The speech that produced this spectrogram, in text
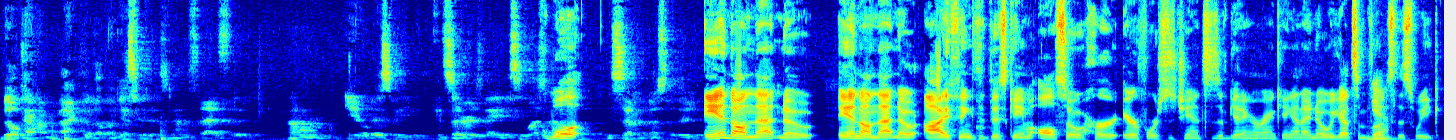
Bill kind of backed it up, I guess, with his kind of stats that Um, you know, basically consider as the AFC West Well, the seventh best division. And on that note, and on that note, I think that this game also hurt Air Force's chances of getting a ranking. And I know we got some votes Yeah. this week,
